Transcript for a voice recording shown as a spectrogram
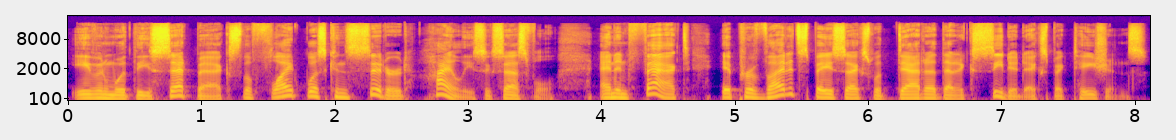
Even with these setbacks, the flight was considered highly successful, and in fact, it provided SpaceX with data that exceeded expectations.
